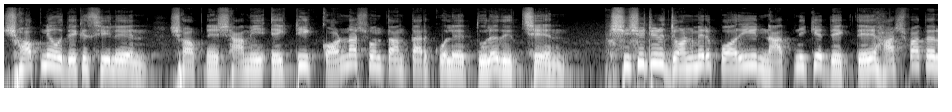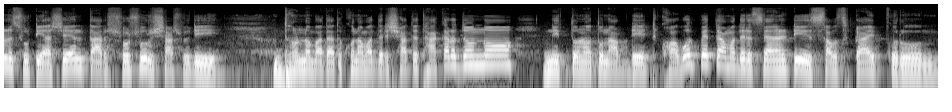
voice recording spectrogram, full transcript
স্বপ্নেও দেখেছিলেন। স্বপ্নে স্বামী একটি কন্যা সন্তান তার কোলে তুলে দিচ্ছেন। শিশুটির জন্মের পরই নাতনিকে দেখতে হাসপাতালে ছুটে আসেন তার শ্বশুর শাশুড়ি। ধন্যবাদ এতক্ষণ আমাদের সাথে থাকার জন্য। নিত্য নতুন আপডেট খবর পেতে আমাদের চ্যানেলটি সাবস্ক্রাইব করুন।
